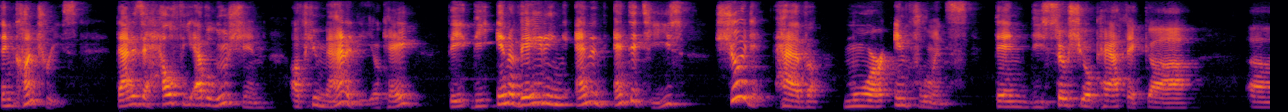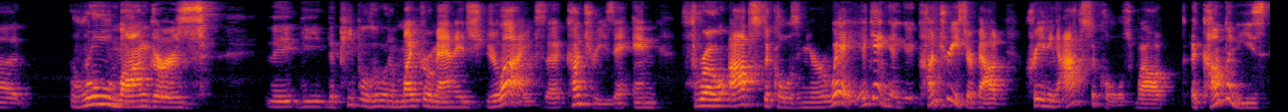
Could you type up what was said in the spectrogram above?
than countries. That is a healthy evolution of humanity. Okay, the the innovating en- entities should have more influence than the sociopathic uh, uh, rule mongers the, the, the people who want to micromanage your lives, uh, countries, and, and, throw obstacles in your way. Again, countries are about creating obstacles, while companies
